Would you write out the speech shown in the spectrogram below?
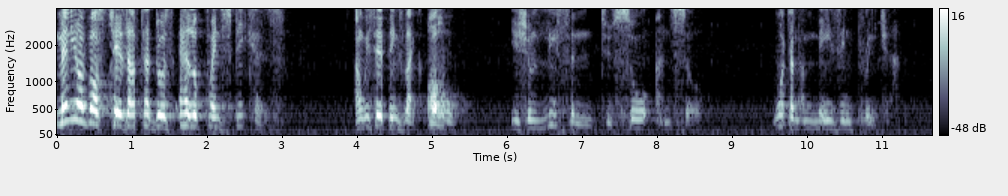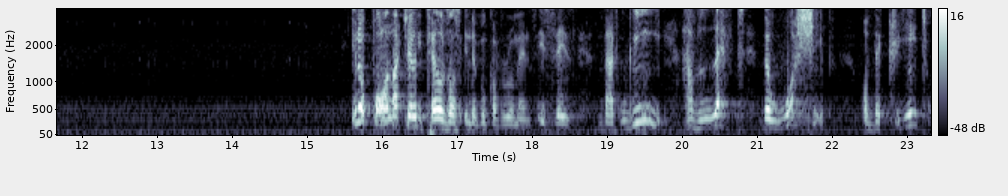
Many of us chase after those eloquent speakers. And we say things like, oh, you should listen to so and so. What an amazing preacher. You know, Paul actually tells us in the book of Romans, he says that we have left the worship of the Creator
